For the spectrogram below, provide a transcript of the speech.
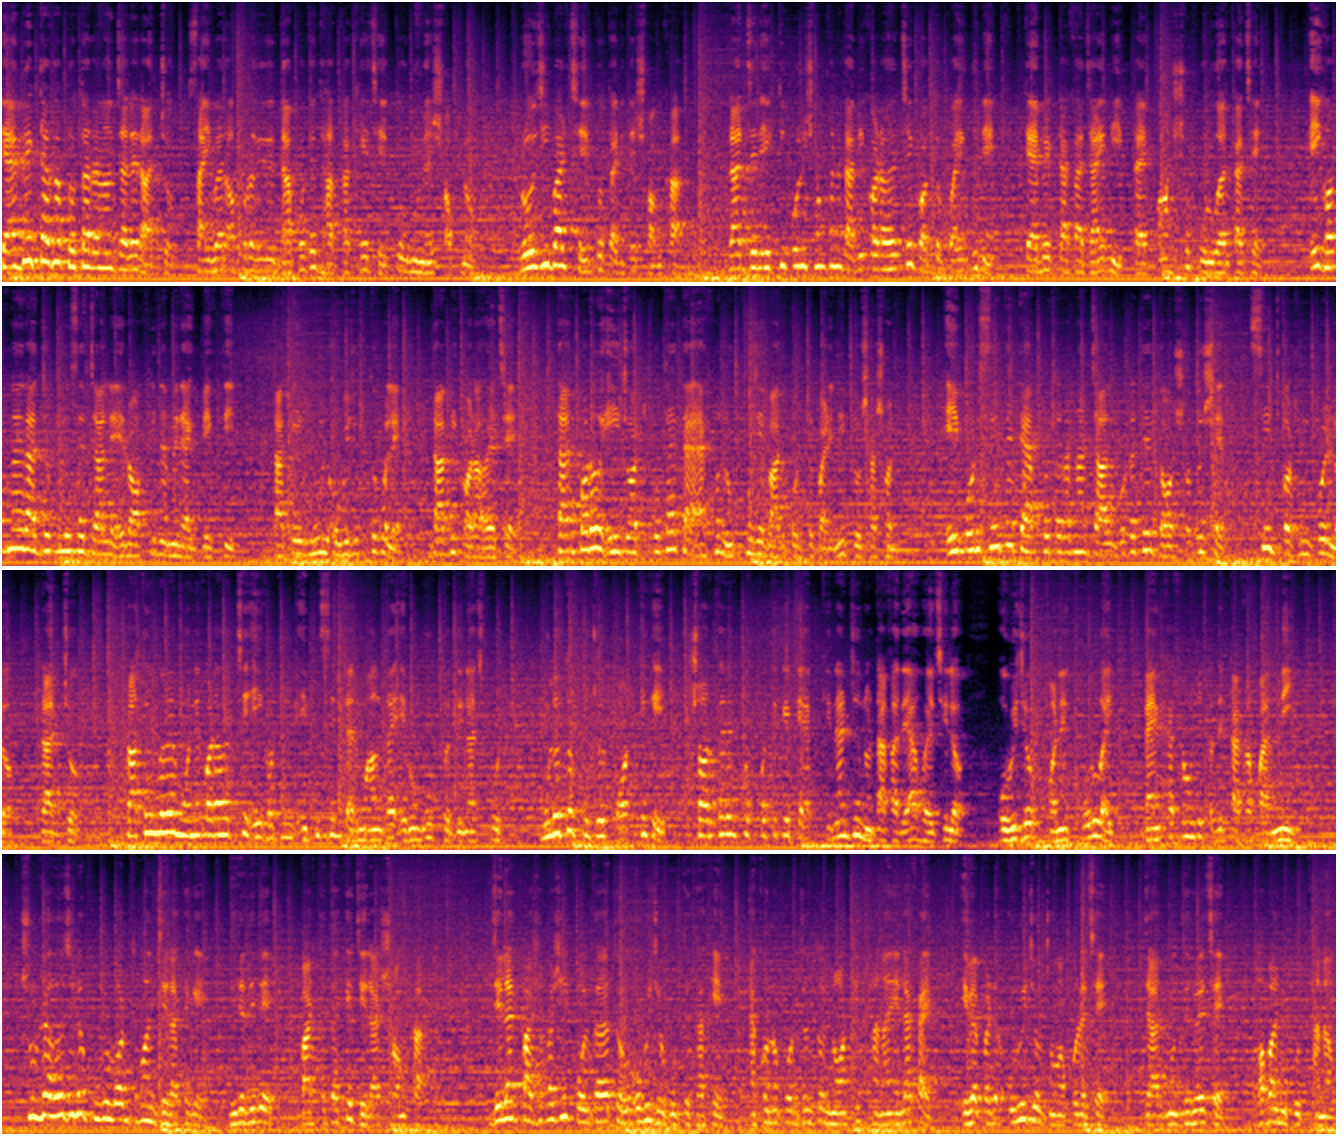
ট্যাবের টাকা প্রতারণার জালে রাজ্য। সাইবার অপরাধীদের দাপটে ধাক্কা খেয়েছে তরুণের স্বপ্ন। রোজই বাড়ছে প্রতারিতের সংখ্যা। রাজ্যের একটি পরিসংখ্যানে দাবি করা হয়েছে, গত কয়েকদিনে ট্যাবের টাকা যায়নি প্রায় পাঁচশো পড়ুয়ার কাছে। এই ঘটনায় রাজ্য পুলিশের জালে রকি নামের এক ব্যক্তি। তাকে মূল অভিযুক্ত বলে দাবি করা হয়েছে। তারপরও এই জট কোথায় তা এখনও খুঁজে বার করতে পারেনি প্রশাসন। এই পরিস্থিতিতে ট্যাব প্রতারণার জাল গোটাতে দশ সদস্যের সিট গঠন করল রাজ্য। প্রাথমিকভাবে মনে করা হচ্ছে এই ঘটনার এপিসেন্টার মালদা এবং উত্তর দিনাজপুর। মূলত পুজোর পর থেকেই সরকারের পক্ষ থেকে ট্যাব কেনার জন্য টাকা দেওয়া হয়েছিল। অভিযোগ অনেক পড়ুয়াই ব্যাংক অ্যাকাউন্টে তাদের টাকা পাননি। শুরুটা হয়েছিল পূর্ব বর্ধমান জেলা থেকে। ধীরে ধীরে বাড়তে থাকে জেলার সংখ্যা। জেলার পাশাপাশি কলকাতাতেও অভিযোগ উঠতে থাকে। এখনও পর্যন্ত নটি থানা এলাকায় এ ব্যাপারে অভিযোগ জমা পড়েছে। যার মধ্যে রয়েছে ভবানীপুর থানাও।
